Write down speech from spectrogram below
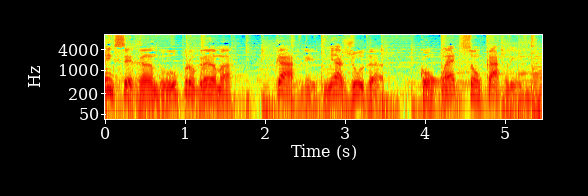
Encerrando o programa, Carly Me Ajuda, com Edson Carli.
